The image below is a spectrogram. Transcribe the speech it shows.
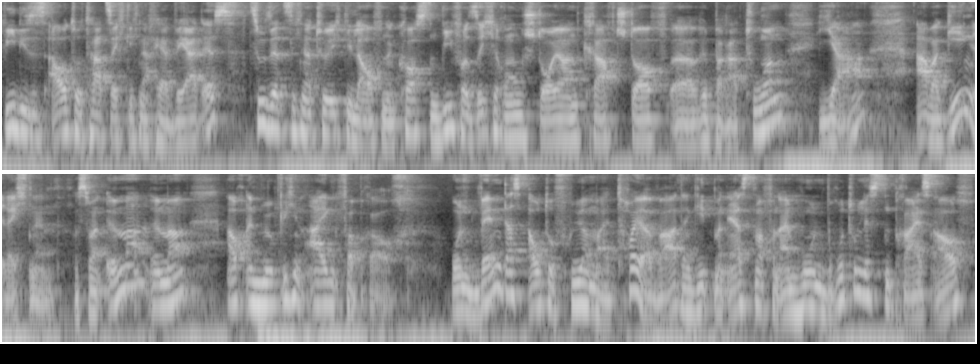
wie dieses Auto tatsächlich nachher wert ist. Zusätzlich natürlich die laufenden Kosten wie Versicherung, Steuern, Kraftstoff, äh, Reparaturen. Ja, aber gegenrechnen muss man immer, immer auch einen möglichen Eigenverbrauch. Und wenn das Auto früher mal teuer war, dann geht man erstmal von einem hohen Bruttolistenpreis auf,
